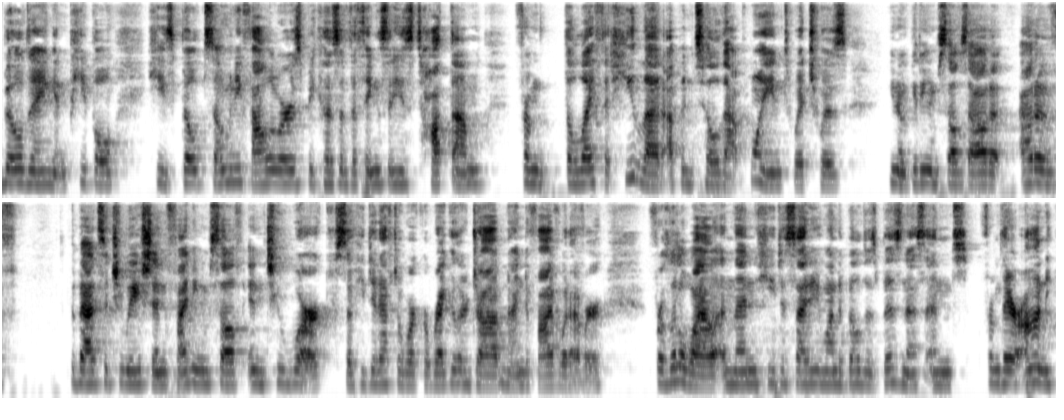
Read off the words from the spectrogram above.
building, and people, he's built so many followers because of the things that he's taught them from the life that he led up until that point, which was, you know, getting himself out of, out of the bad situation, finding himself into work. So he did have to work a regular job, nine to five, whatever, for a little while. And then he decided he wanted to build his business. And from there on, you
